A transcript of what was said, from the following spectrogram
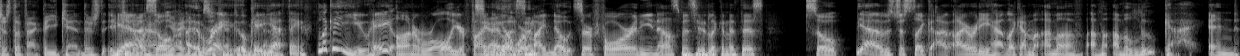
Just the fact that you can't. There's if you don't have so the items, uh, right, okay, yeah. Thanks. Look at you, hey, on a roll. You're finding out where my notes are for and the announcements. You're looking at this. So yeah, it was just like I, I already have like I'm I'm a I'm a, I'm a loot guy, and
